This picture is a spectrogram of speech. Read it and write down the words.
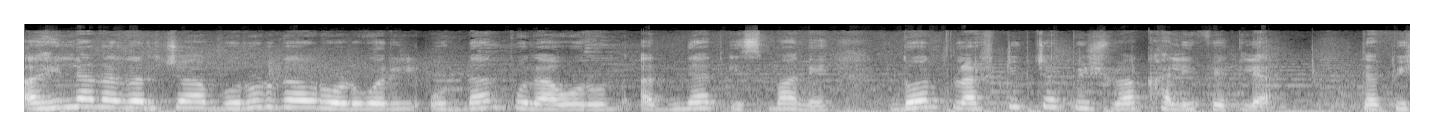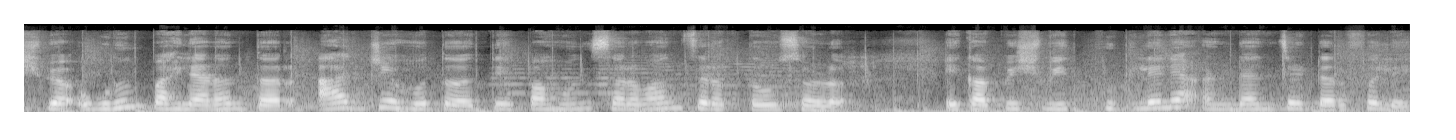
अहिल्यानगरच्या बुरुडगाव रोडवरील उड्डाण पुलावरून अज्ञात इस्माने दोन प्लास्टिकच्या पिशव्या खाली फेकल्या. त्या पिशव्या उघडून पाहिल्यानंतर आज जे होतं ते पाहून सर्वांचं रक्त उसळलं. एका पिशवीत फुटलेल्या अंड्यांचे टरफले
